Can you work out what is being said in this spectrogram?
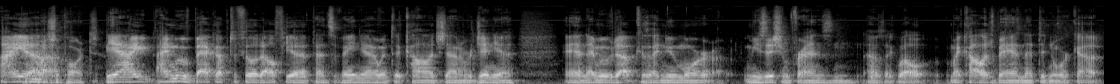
I, uh, much apart? Yeah, I, I moved back up to Philadelphia, Pennsylvania. I went to college down in Virginia, and I moved up because I knew more musician friends. And I was like, well, my college band that didn't work out.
